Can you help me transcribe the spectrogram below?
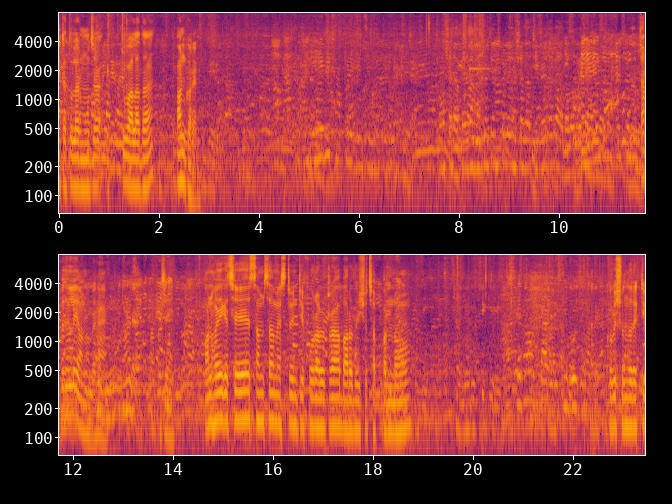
এটা তোলার মজা একটু আলাদা। অন করেন। সমস্যা নেই আপনারা ডিসপ্লে চেঞ্জ করলে ইনশাআল্লাহ ঠিক হয়ে যাবে আর ভালো চাপে ধরলেই অন হবে হ্যাঁ। জি। অন হয়ে গেছে Samsung S twenty four ultra বারো দুইশো ছাপ্পান্ন। খুবই সুন্দর একটি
